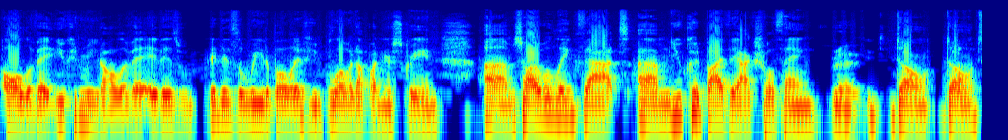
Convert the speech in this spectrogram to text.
all of it. You can read all of it. It is it is readable if you blow it up on your screen. Um, so I will link that. Um, you could buy the actual thing. Right. Don't don't.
